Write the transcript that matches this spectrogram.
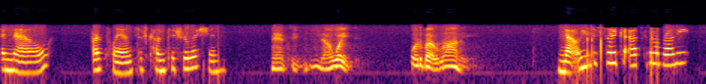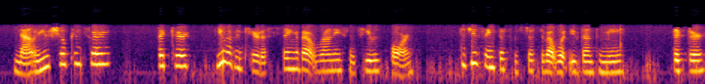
And now, our plans have come to fruition. Nancy, now wait. What about Ronnie? Now you decide to ask about Ronnie? Now you show concern? Victor, you haven't cared a thing about Ronnie since he was born. Did you think this was just about what you've done to me? Victor,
